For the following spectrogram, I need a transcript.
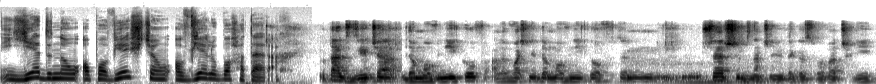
jedną opowieścią o wielu bohaterach. No tak, zdjęcia domowników, ale właśnie domowników w tym szerszym znaczeniu tego słowa, czyli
